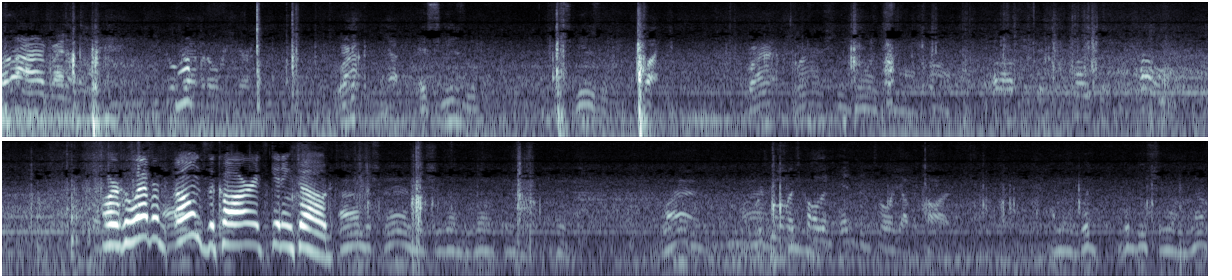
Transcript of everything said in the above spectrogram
Ah, right up there. Go grab it over here. What? Yeah. Excuse me. Excuse me. What? Why, why is she going to my phone? Or whoever owns the car, it's getting towed. I understand that she's going to be going through it, why? why We're is doing what's called an inventory of the car. I mean, what, what does she want to know?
